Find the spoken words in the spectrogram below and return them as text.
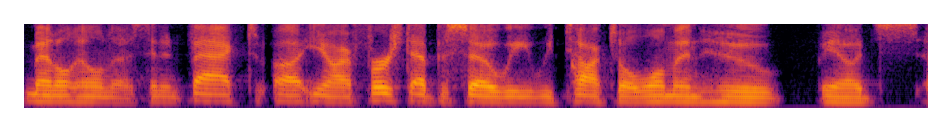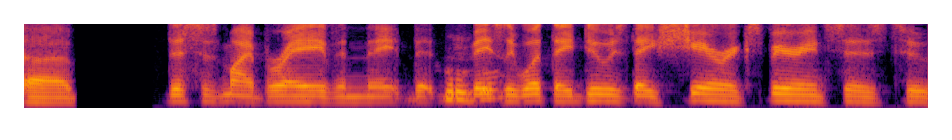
mental illness. And in fact, uh, you know, our first episode, we we talked to a woman who, you know, it's uh, this is my brave, and they, mm-hmm. basically what they do is they share experiences to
